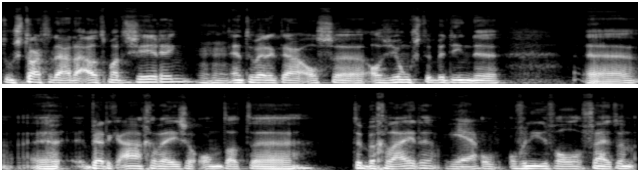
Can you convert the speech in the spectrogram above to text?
toen startte daar de automatisering. Mhm. En toen werd ik daar als, als jongste bediende werd ik aangewezen om dat te begeleiden. Of, of in ieder geval vanuit een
